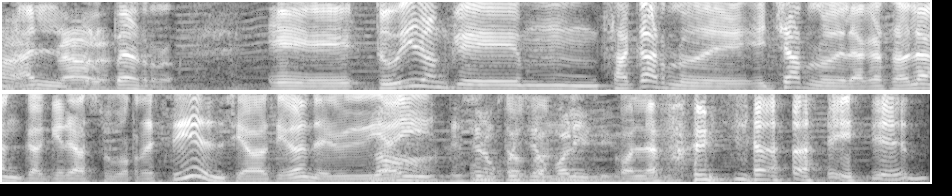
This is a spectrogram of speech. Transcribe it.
alemán, alto claro. perro. Eh, tuvieron que mm, sacarlo de, echarlo de la Casa Blanca, que era su residencia, básicamente. Vivía No, ahí. le hicieron juicio con, político. Con la familia Biden.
